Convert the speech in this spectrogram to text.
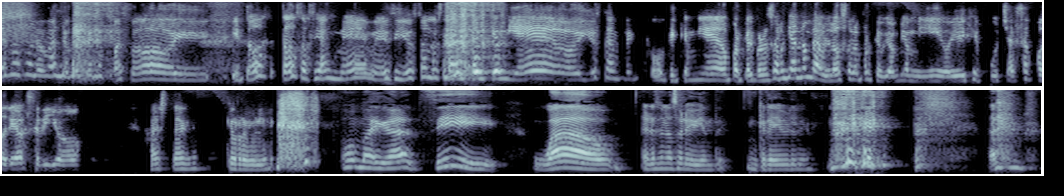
eso fue lo más loco que nos pasó. Y, y todos, todos hacían memes. Y yo solo estaba en plan, qué miedo. Y yo estaba en plan, como que qué miedo. Porque el profesor ya no me habló solo porque vio a mi amigo. Y yo dije, pucha, esa podría ser yo. Hashtag, qué horrible. Oh my god, sí. Wow, eres una sobreviviente. Increíble.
